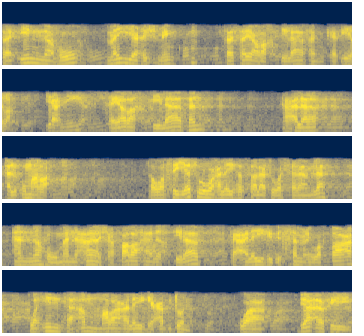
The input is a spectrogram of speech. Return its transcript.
فإنه من يعش منكم فسيرى اختلافا كثيرا. يعني سيرى اختلافا على الأمراء. فوصيته عليه الصلاة والسلام له أنه من عاش فرأى الاختلاف فعليه بالسمع والطاعة وإن تأمر عليه عبد. وجاء في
